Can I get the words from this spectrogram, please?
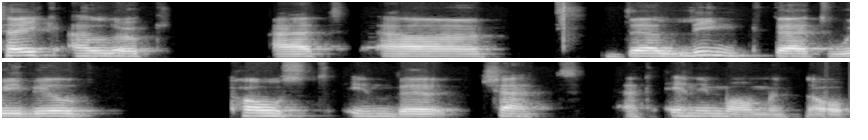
take a look at uh, the link that we will post in the chat at any moment now.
